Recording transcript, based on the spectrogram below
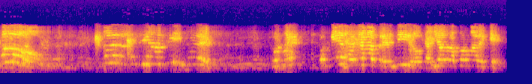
No, no les hacían así, pues. ¿Por qué? Porque ellas habían aprendido que había otra forma de qué.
